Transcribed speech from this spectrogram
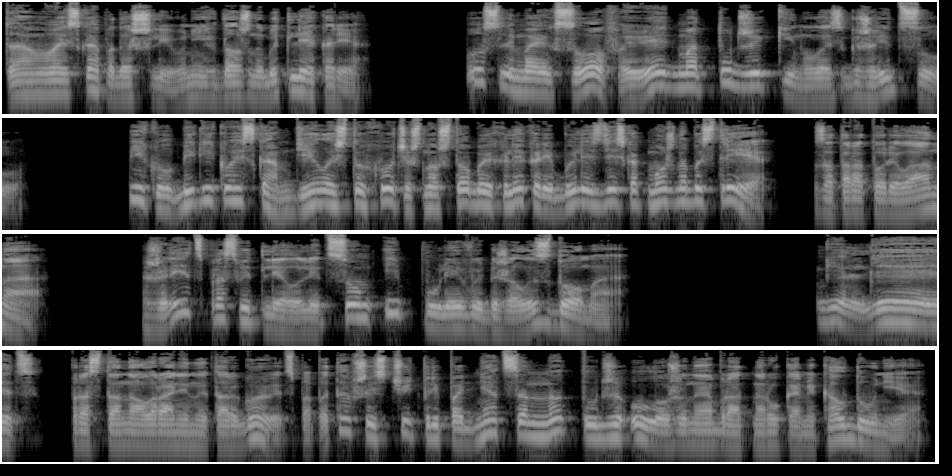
Там войска подошли, у них должны быть лекари. После моих слов ведьма тут же кинулась к жрецу. «Микул, беги к войскам, делай, что хочешь, но чтобы их лекари были здесь как можно быстрее», – затараторила она. Жрец просветлел лицом и пулей выбежал из дома. «Гильдеец!» – простонал раненый торговец, попытавшись чуть приподняться, но тут же уложенный обратно руками колдунья.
